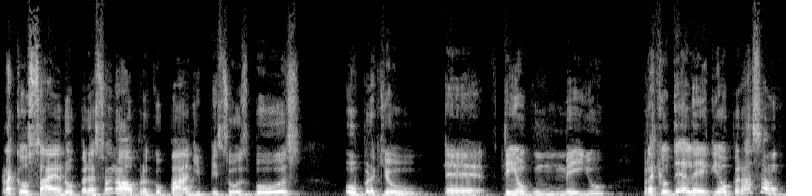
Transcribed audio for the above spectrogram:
para que eu saia do operacional, para que eu pague pessoas boas, ou para que eu é, tenha algum meio para que eu delegue a operação.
